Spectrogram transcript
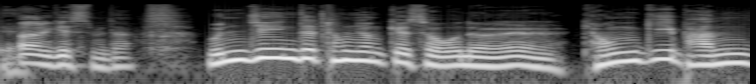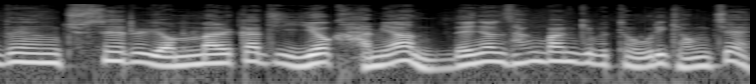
예. 알겠습니다. 문재인 대통령께서 오늘 경기 반등 추세를 연말까지 이어가면 내년 상반기부터 우리 경제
